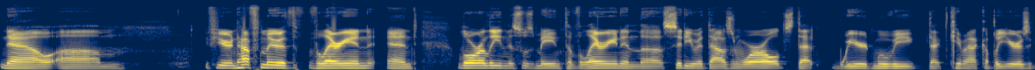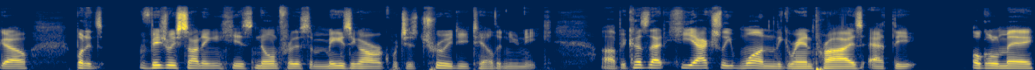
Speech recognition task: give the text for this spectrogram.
Now, um, if you're not familiar with Valerian and Laureline, this was made into Valerian in the City of a Thousand Worlds, that weird movie that came out a couple years ago. But it's visually stunning. He's known for this amazing artwork, which is truly detailed and unique. Uh, because that he actually won the grand prize at the Angoulême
